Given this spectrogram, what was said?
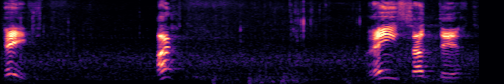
Geeft. Hart. Presenteert.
